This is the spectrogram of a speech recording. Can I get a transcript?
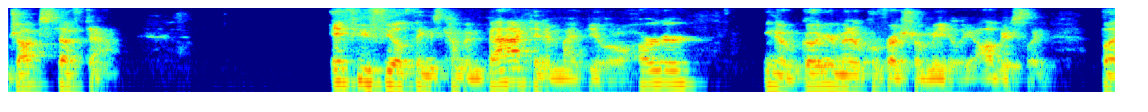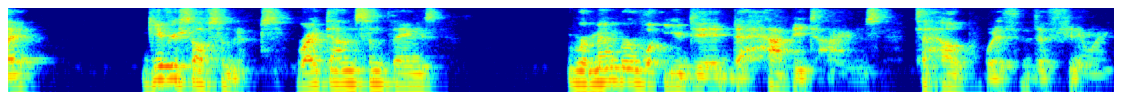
jot stuff down. If you feel things coming back and it might be a little harder, you know, go to your medical professional immediately, obviously. But give yourself some notes, write down some things. Remember what you did, the happy times to help with the feeling.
